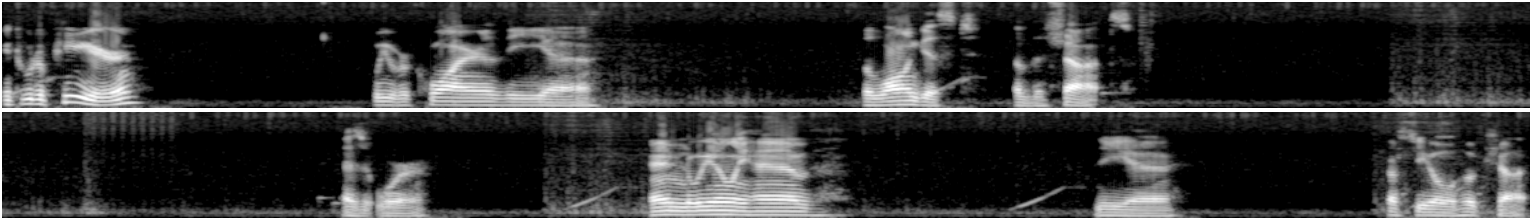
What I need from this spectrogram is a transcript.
it would appear we require the uh, the longest of the shots. As it were. And we only have the uh, trusty old hook shot.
